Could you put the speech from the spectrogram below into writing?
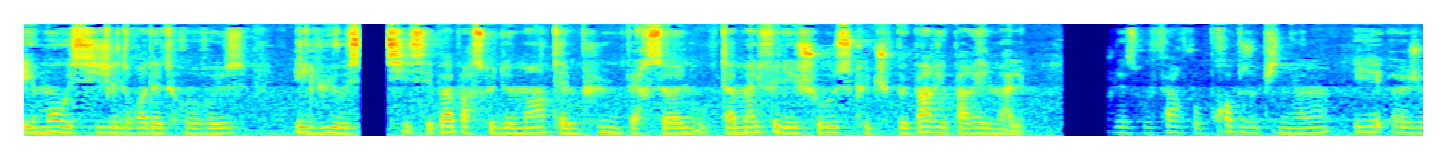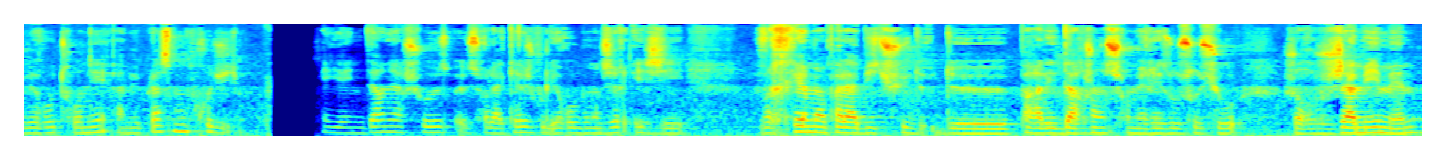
et moi aussi, j'ai le droit d'être heureuse. Et lui aussi. C'est pas parce que demain, t'aimes plus une personne ou que t'as mal fait les choses que tu peux pas réparer le mal. Je vous laisse vous faire vos propres opinions et euh, je vais retourner à mes placements de produits. Et il y a une dernière chose euh, sur laquelle je voulais rebondir et j'ai vraiment pas l'habitude de parler d'argent sur mes réseaux sociaux. Genre jamais même.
